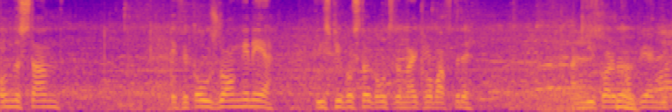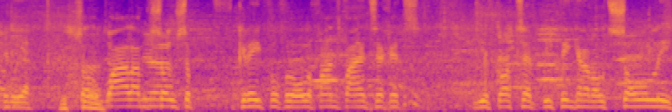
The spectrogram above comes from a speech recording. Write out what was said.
understand if it goes wrong in here, these people still go to the nightclub after it. And you've got to True. comprehend your career. It's So while I'm so sup- grateful for all the fans buying tickets, you've got to be thinking about solely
